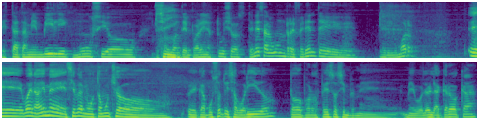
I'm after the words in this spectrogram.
está también Bilic, Mucio, que son contemporáneos tuyos. ¿Tenés algún referente del humor? Eh, bueno, a mí me, siempre me gustó mucho Capuzoto y Saborido, todo por dos pesos, siempre me, me voló la croca.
